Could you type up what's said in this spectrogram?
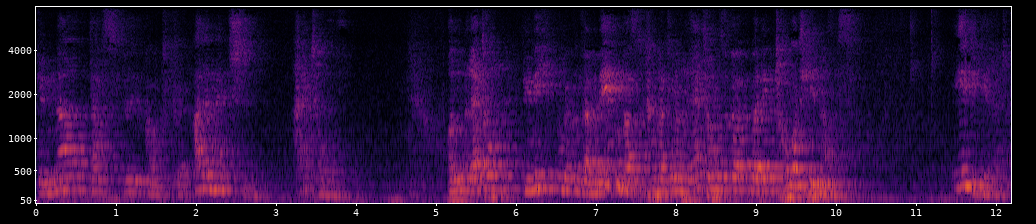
Genau das will Gott für alle Menschen. Rettung. Und Rettung, die nicht nur mit unserem Leben was zu tun hat, sondern Rettung sogar über den Tod hinaus. Ewige Rettung.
